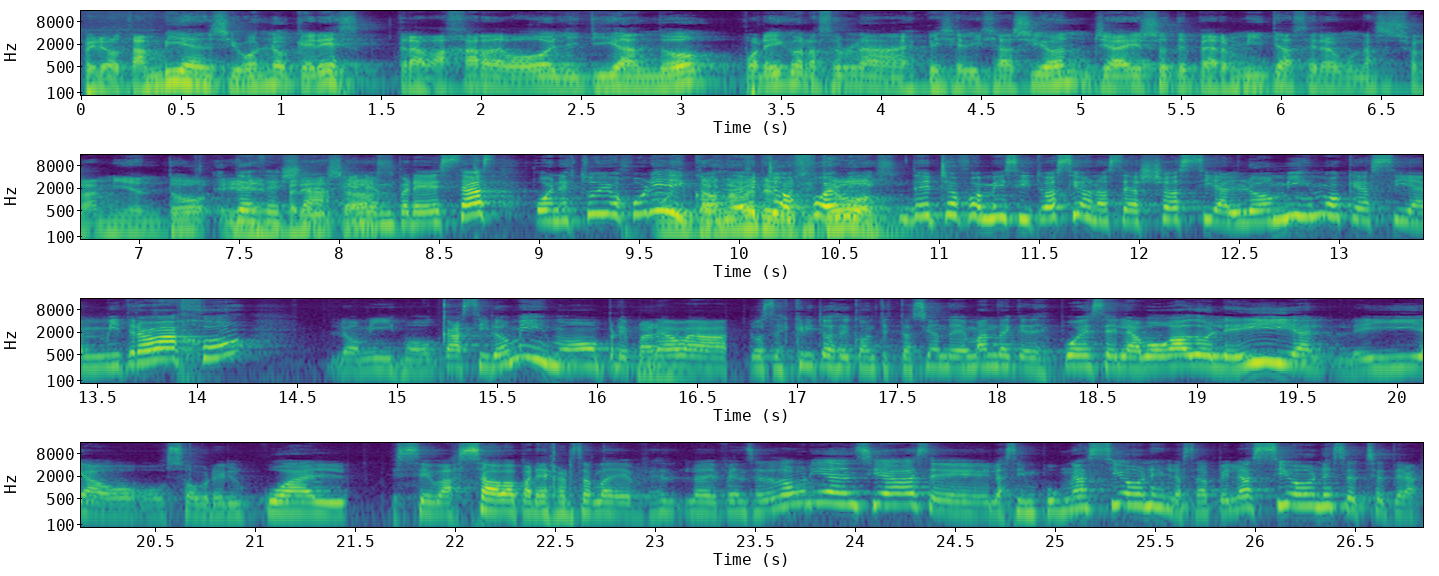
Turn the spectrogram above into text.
pero también, si vos no querés trabajar de abogado litigando, por ahí con hacer una especialización, ya eso te permite hacer algún asesoramiento en Desde empresas. Ya, en empresas o en estudios jurídicos. De hecho, fue de hecho, fue mi situación. O sea, yo hacía lo mismo que hacía en mi trabajo lo mismo, casi lo mismo, preparaba los escritos de contestación de demanda que después el abogado leía, leía o sobre el cual se basaba para ejercer la, defensa de las audiencias, eh, las impugnaciones, las apelaciones, etc.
